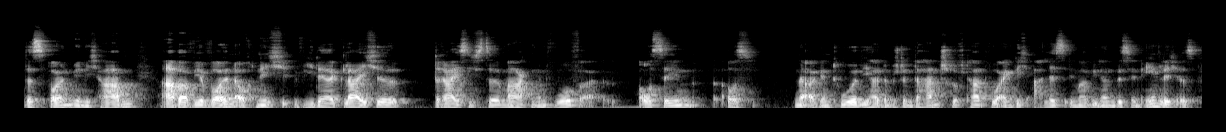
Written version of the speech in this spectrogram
Das wollen wir nicht haben. Aber wir wollen auch nicht wie der gleiche 30. Markenentwurf äh, aussehen aus einer Agentur, die halt eine bestimmte Handschrift hat, wo eigentlich alles immer wieder ein bisschen ähnlich ist.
